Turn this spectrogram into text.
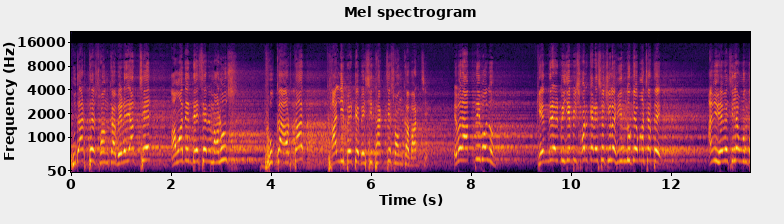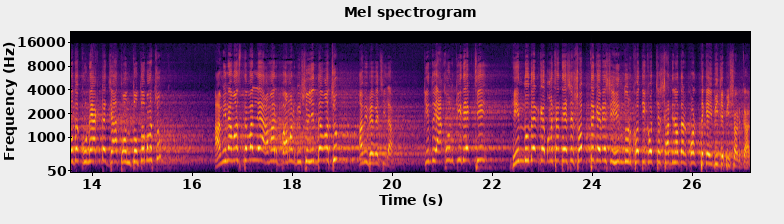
ক্ষুধার্থের সংখ্যা বেড়ে যাচ্ছে। আমাদের দেশের মানুষ ভুকা অর্থাৎ খালি পেটে বেশি থাকছে, সংখ্যা বাড়ছে। এবার আপনি বলুন, কেন্দ্রের বিজেপি সরকার এসেছিল হিন্দুকে বাঁচাতে। আমি ভেবেছিলাম অন্তত কোনো একটা জাত অন্তত বাঁচুক। আমি না বাঁচতে পারলে আমার আমার বিশ্বযুদ্ধ বাঁচুক, আমি ভেবেছিলাম। কিন্তু এখন কি দেখছি, হিন্দুদেরকে বাঁচাতে এসে সব থেকে বেশি হিন্দুর ক্ষতি করছে স্বাধীনতার পর থেকে এই বিজেপি সরকার।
